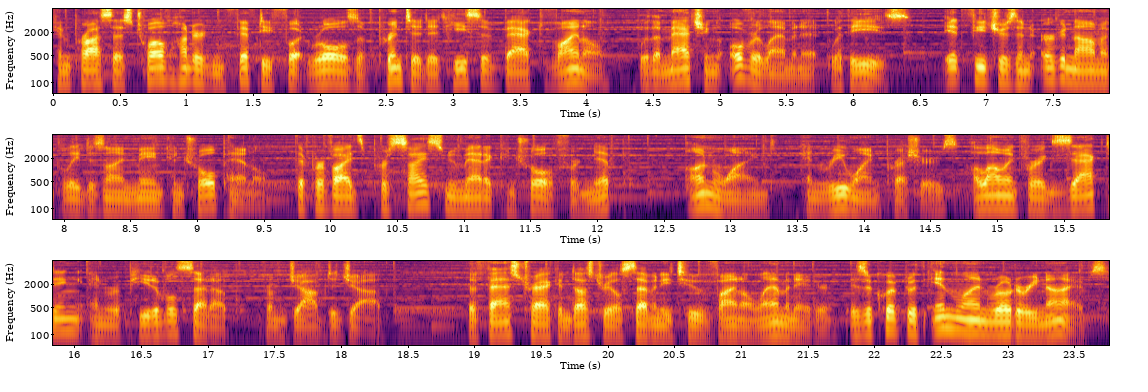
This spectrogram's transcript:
can process 1,250 foot rolls of printed adhesive backed vinyl with a matching overlaminate with ease. It features an ergonomically designed main control panel that provides precise pneumatic control for nip, unwind, and rewind pressures, allowing for exacting and repeatable setup from job to job. The Fast-Trac Industrial 72 vinyl laminator is equipped with inline rotary knives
